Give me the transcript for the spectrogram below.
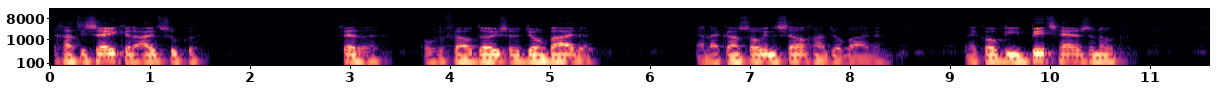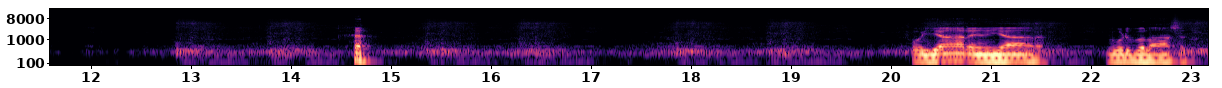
dan gaat hij zeker uitzoeken verder over de vrouw Deuze, Joe Biden. En hij kan zo in de cel gaan, Joe Biden. En ik hoop die bitch Harrison ook. Voor jaren en jaren worden belazerd.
